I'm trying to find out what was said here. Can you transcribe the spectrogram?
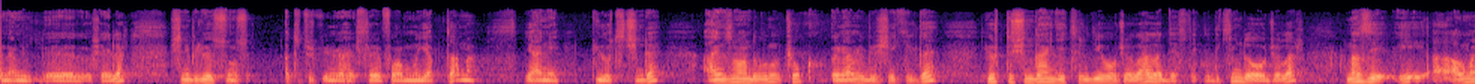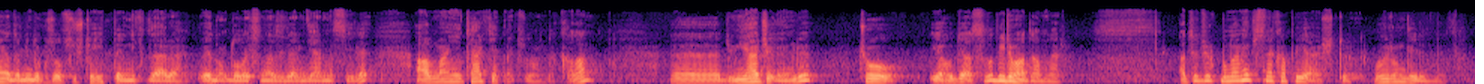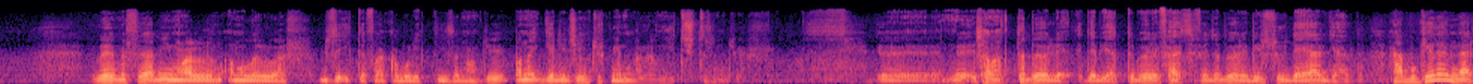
önemli e, şeyler. Şimdi biliyorsunuz Atatürk üniversite reformunu yaptı ama yani yurt içinde aynı zamanda bunu çok önemli bir şekilde yurt dışından getirdiği hocalarla destekledi. Kimdi o hocalar? Nazi Almanya'da 1933'te Hitler'in iktidara ve dolayısıyla Nazilerin gelmesiyle Almanya'yı terk etmek zorunda kalan e, dünyaca ünlü çoğu Yahudi asıllı bilim adamları. Atatürk bunların hepsine kapıyı açtı. Buyurun gelin dedi. Ve mesela mimarlığın anıları var. Bize ilk defa kabul ettiği zaman diyor, bana geleceğin Türk mimarlarını yetiştirin diyor. Ee, sanatta böyle, edebiyatta böyle, felsefede böyle bir sürü değer geldi. Ha bu gelenler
